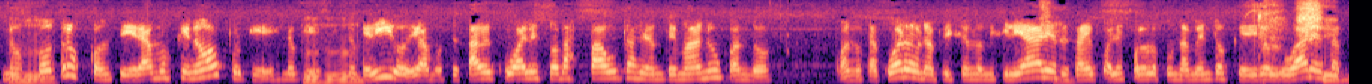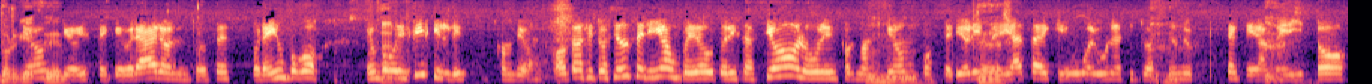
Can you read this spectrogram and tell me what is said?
Nosotros consideramos que no, porque es lo que, lo que digo, digamos, se sabe cuáles son las pautas de antemano cuando cuando se acuerda una prisión domiciliaria, se sabe cuáles fueron los fundamentos que dieron lugar a esa prisión, que hoy se quebraron, entonces por ahí un poco es un poco difícil. Otra situación sería un pedido de autorización o una información posterior inmediata de que hubo alguna situación de urgencia que ameritó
